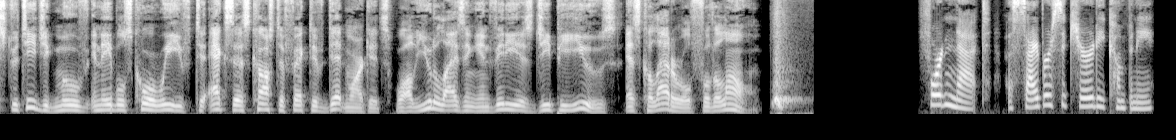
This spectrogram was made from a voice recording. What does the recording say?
strategic move enables CoreWeave to access cost effective debt markets while utilizing NVIDIA's GPUs as collateral for the loan. Fortinet, a cybersecurity company,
